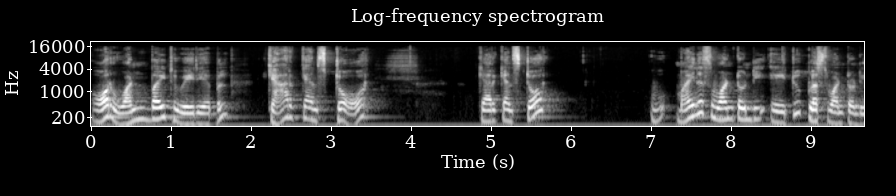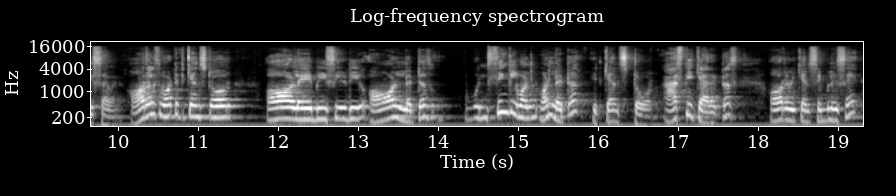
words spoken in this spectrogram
or 1 byte variable char can store char can store minus 128 to plus 127 or else what it can store? All a b c d all letters in single one one letter it can store. Ascii characters or we can simply say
